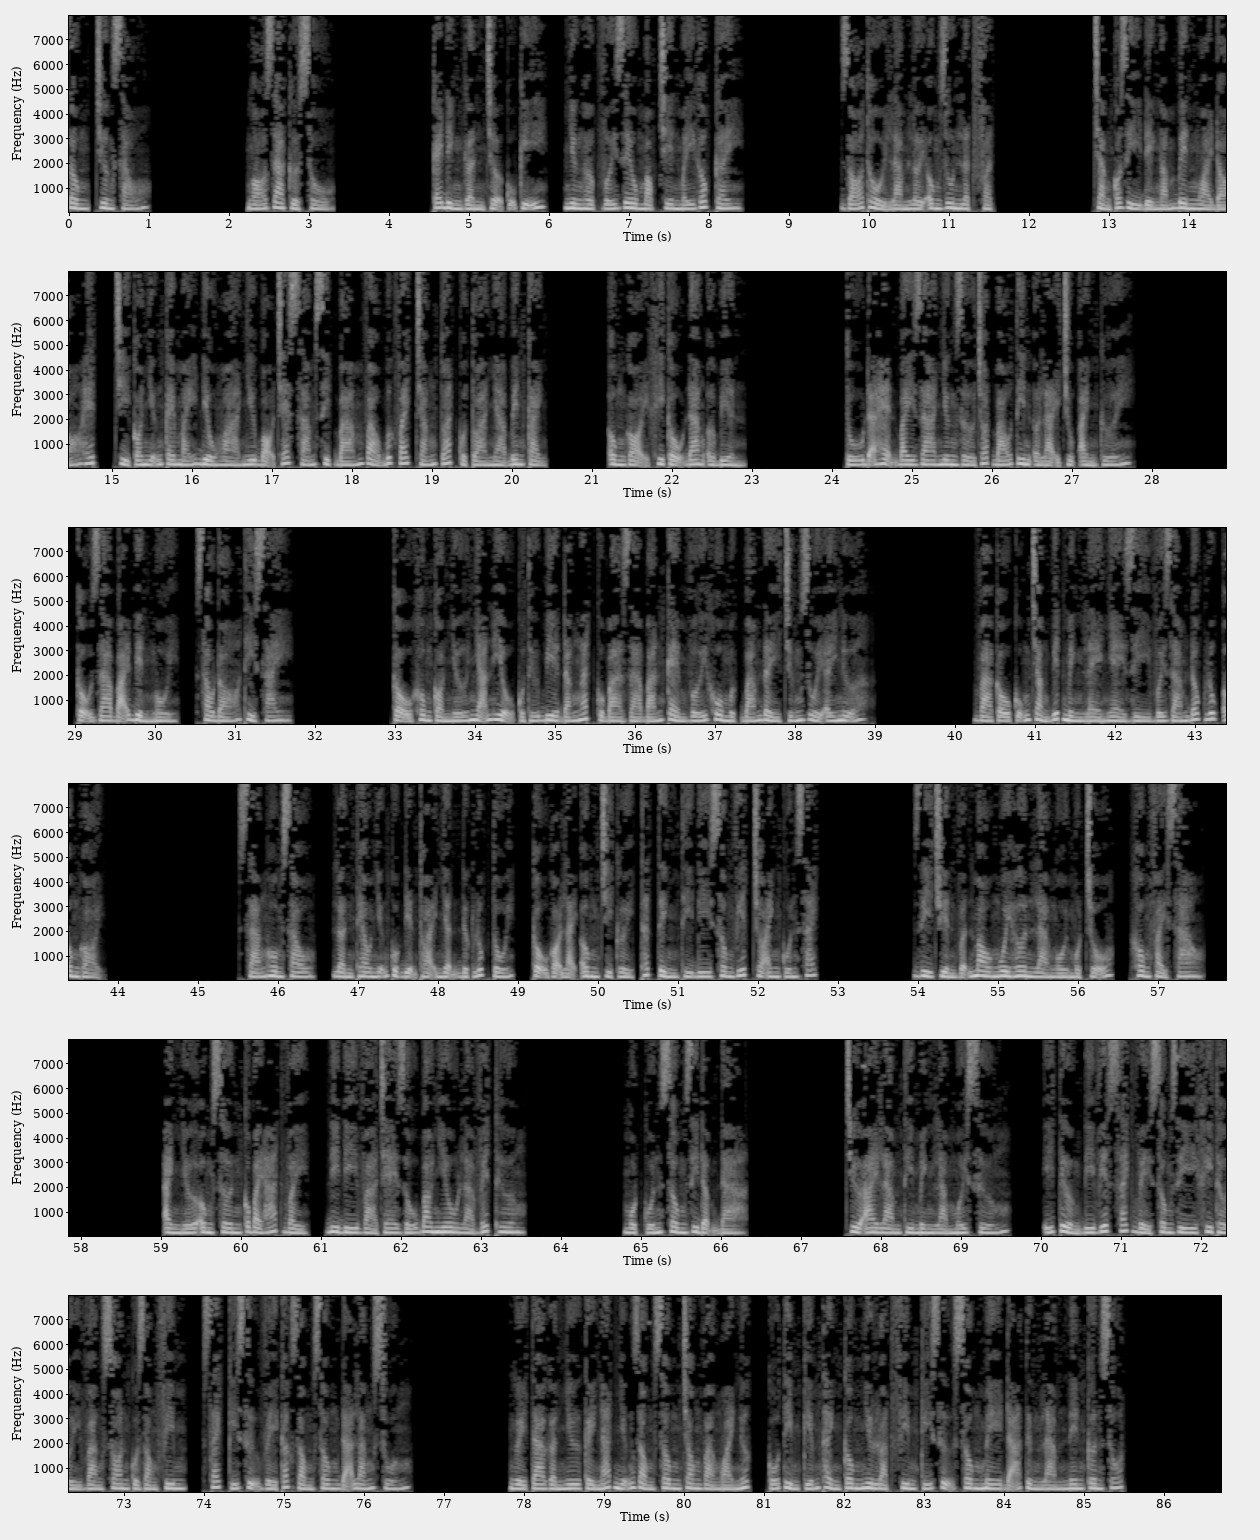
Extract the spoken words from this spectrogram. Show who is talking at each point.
Speaker 1: Sông, chương 6. Ngó ra cửa sổ. Cái đình gần chợ cũ kỹ, nhưng hợp với rêu mọc trên mấy gốc cây. Gió thổi làm lời ông run lật phật. Chẳng có gì để ngắm bên ngoài đó hết, chỉ có những cái máy điều hòa như bọ chét xám xịt bám vào bức vách trắng toát của tòa nhà bên cạnh. Ông gọi khi cậu đang ở biển. Tú đã hẹn bay ra nhưng giờ chót báo tin ở lại chụp ảnh cưới. Cậu ra bãi biển ngồi, sau đó thì say. Cậu không còn nhớ nhãn hiệu của thứ bia đắng ngắt của bà già bán kèm với khô mực bám đầy trứng ruồi ấy nữa. Và cậu cũng chẳng biết mình lè nhè gì với giám đốc lúc ông gọi. Sáng hôm sau, lần theo những cuộc điện thoại nhận được lúc tối, cậu gọi lại ông chỉ cười, thất tình thì đi sông viết cho anh cuốn sách. Di chuyển vẫn mau nguôi hơn là ngồi một chỗ, không phải sao. Anh nhớ ông Sơn có bài hát vầy, đi đi và che giấu bao nhiêu là vết thương. Một cuốn sông di đậm đà. Chưa ai làm thì mình làm mới sướng. Ý tưởng đi viết sách về sông Di khi thời vàng son của dòng phim, sách ký sự về các dòng sông đã lắng xuống. Người ta gần như cày nát những dòng sông trong và ngoài nước, cố tìm kiếm thành công như loạt phim ký sự sông mê đã từng làm nên cơn sốt.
